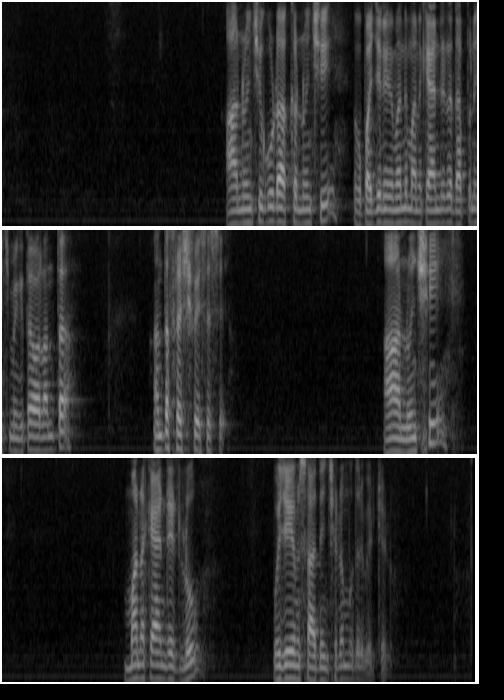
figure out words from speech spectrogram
ఆ నుంచి కూడా అక్కడ నుంచి ఒక పద్దెనిమిది మంది మన క్యాండిడేట్ తప్ప నుంచి మిగతా వాళ్ళంతా అంత ఫ్రెష్ ఫేసెస్ ఆ నుంచి మన క్యాండిడేట్లు విజయం సాధించడం మొదలుపెట్టాడు.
